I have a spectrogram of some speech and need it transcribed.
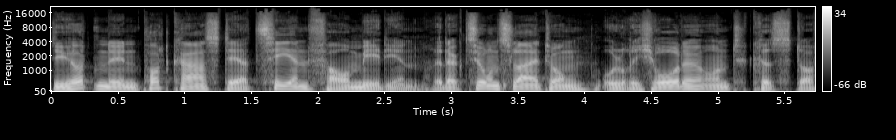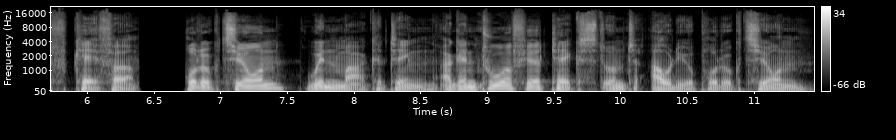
Sie hörten den Podcast der CNV Medien. Redaktionsleitung Ulrich Rode und Christoph Käfer. Produktion Win Marketing, Agentur für Text- und Audioproduktion.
